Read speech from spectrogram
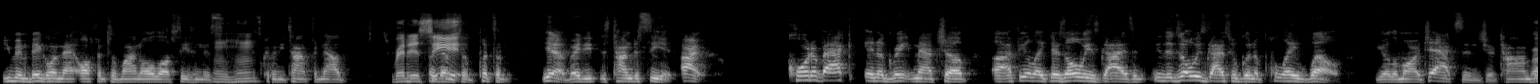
You've been big on that offensive line all offseason. It's, Mhm. it's going to be time for now Ready to for see them it. to put some. Yeah, ready. It's time to see it. All right, quarterback in a great matchup. Uh, I feel like there's always guys, and there's always guys who are going to play well. Your Lamar Jacksons, your Tom Right.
